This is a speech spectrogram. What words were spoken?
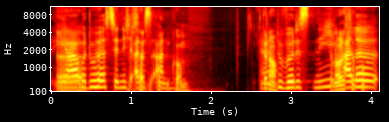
äh, ja, aber du hörst dir nicht alles an. Kommen. Ja, Genau. du würdest nie Genau ist alle,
